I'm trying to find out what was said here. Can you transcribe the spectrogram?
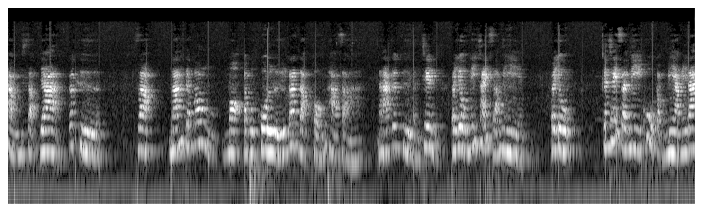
คำศัพท์ยากก็คือศัพท์นั้นจะต้องเหมาะกับบุคคลหรือระดับของภาษานะคะก็คืออย่างเช่น ประโยคนี้ใช้สามี ประโยคจะใช้สามีคู่กับเมียไม่ได้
